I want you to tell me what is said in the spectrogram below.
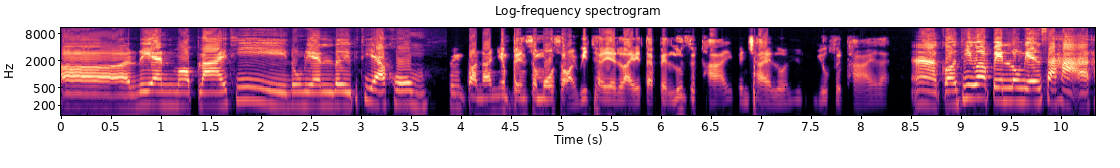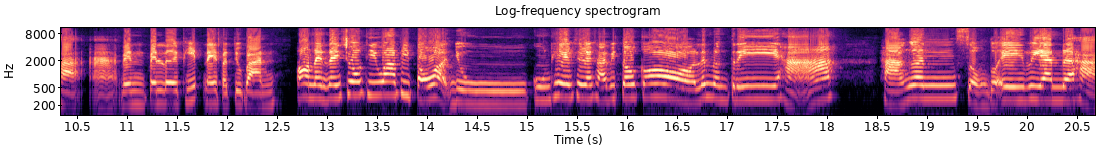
เอ่อเรียนมปลายที่โรงเรียนเลยวิทยาคม ซึ่งตอนนั้นยังเป็นสโมสรวิทยาลัยแต่เป็นรุ่นสุดท้ายเป็นชายล้วนยุคสุดท้ายแล้ว อ่าก่อนที่ว่าเป็นโรงเรียนสหะค่ะอ่าเป็นเป็นเลยพิทย์ในปัจจุบันอ๋อในในช่วงที่ว่าพี่โตอะอยู่กรุงเทพใช่ไหมคะพี่โตก็เล่นดนตรีหา หาเงินส่งตัวเองเรียนเลยค่ะ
